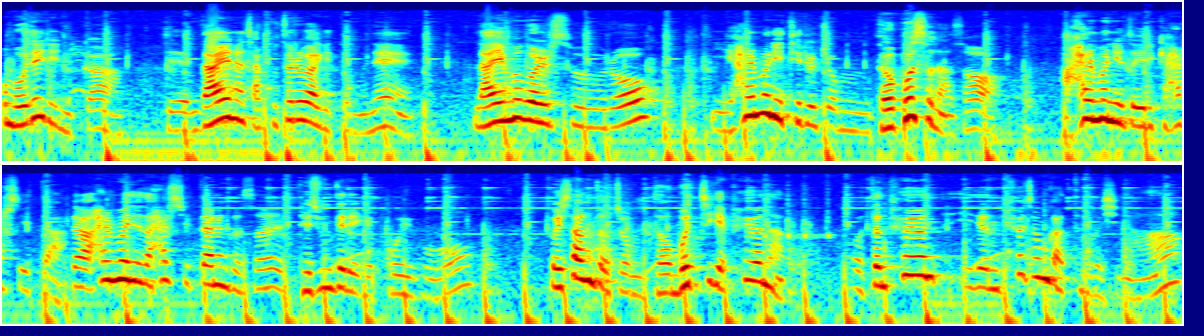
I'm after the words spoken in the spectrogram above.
모델이니까 이제 나이는 자꾸 들어가기 때문에 나이 먹을수록 이 할머니 티를 좀 더 벗어나서 아, 할머니도 이렇게 할 수 있다. 그러니까 할머니도 할 수 있다는 것을 대중들에게 보이고 의상도 좀 더 멋지게 표현하고 어떤 표현 이런 표정 같은 것이나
